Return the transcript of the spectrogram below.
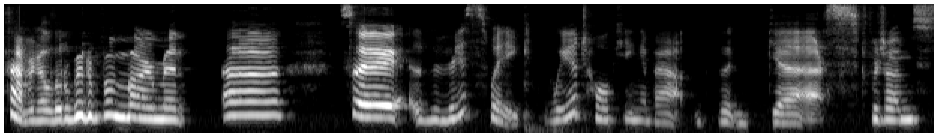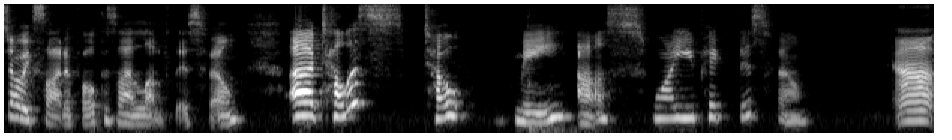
having a little bit of a moment. Uh, so this week we are talking about The Guest, which I'm so excited for because I love this film. Uh, tell us, tell me, us, why you picked this film. Uh,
